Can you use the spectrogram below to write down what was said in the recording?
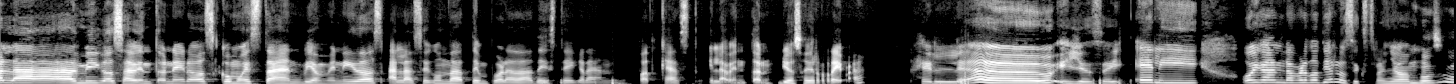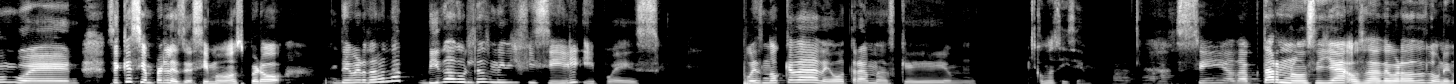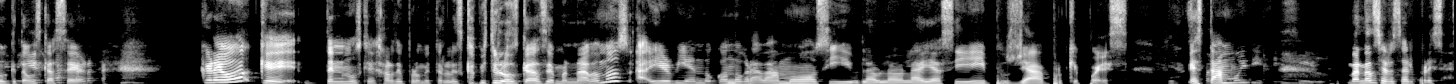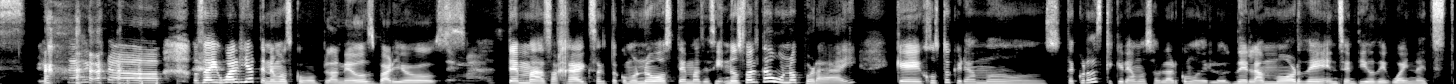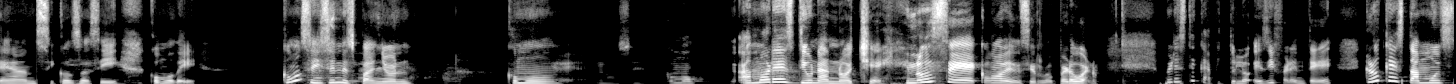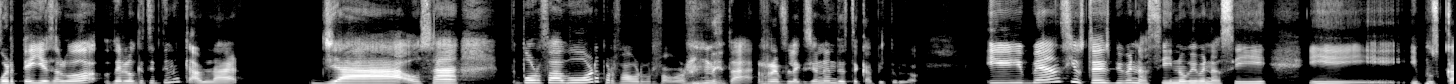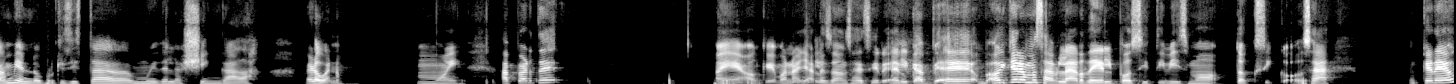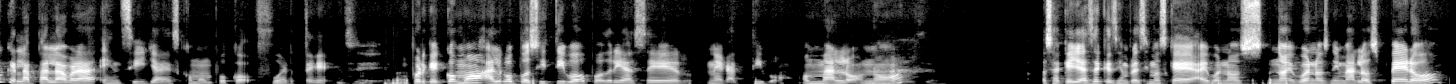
Hola amigos aventoneros, ¿cómo están? Bienvenidos a la segunda temporada de este gran podcast, El Aventón. Yo soy Reba. Hello, y yo soy Eli. Oigan, la verdad ya los extrañamos un buen. Sé que siempre les decimos, pero de verdad la vida adulta es muy difícil y pues, pues no queda de otra más que, ¿cómo se dice? Sí, adaptarnos y ya, o sea, de verdad es lo único que tenemos que hacer. Creo que tenemos que dejar de prometerles capítulos cada semana. Vamos a ir viendo cuándo grabamos y bla, bla, bla y así, y pues ya, porque pues está muy difícil. Van a ser sorpresas. Exacto. O sea, igual ya tenemos como planeados varios temas, ajá, exacto, como nuevos temas y así. Nos falta uno por ahí que justo queríamos, ¿te acuerdas que queríamos hablar como de lo, del amor de, en sentido de white night stands y cosas así, como de, ¿cómo se dice en español? Como, No sé. como amores de una noche, no sé cómo decirlo, pero bueno. Pero este capítulo es diferente, creo que está muy fuerte y es algo de lo que se tiene que hablar ya, o sea, por favor, por favor, por favor, neta, reflexionen de este capítulo. Y vean si ustedes viven así, no viven así, y, y pues cámbienlo, porque sí está muy de la chingada. Pero bueno, Muy. Aparte, eh, ok, bueno, ya les vamos a decir. El capi- eh, hoy queremos hablar del positivismo tóxico. O sea, creo que la palabra en sí ya es como un poco fuerte, porque como algo positivo podría ser negativo o malo, ¿no? O sea, que ya sé que siempre decimos que hay buenos, no hay buenos ni malos, pero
